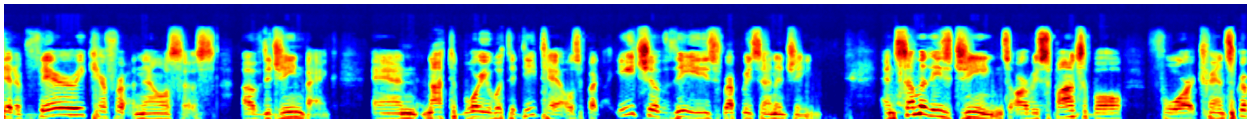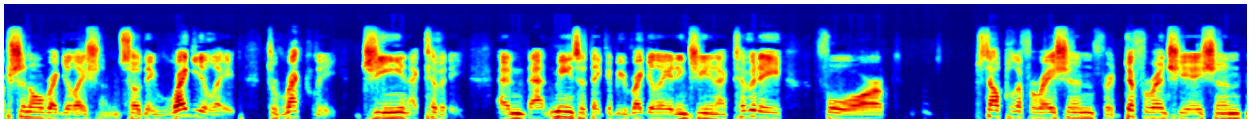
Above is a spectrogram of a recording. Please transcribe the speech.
did a very careful analysis of the gene bank. And not to bore you with the details, but each of these represent a gene. And some of these genes are responsible for transcriptional regulation. So they regulate directly gene activity. And that means that they could be regulating gene activity for cell proliferation, for differentiation,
